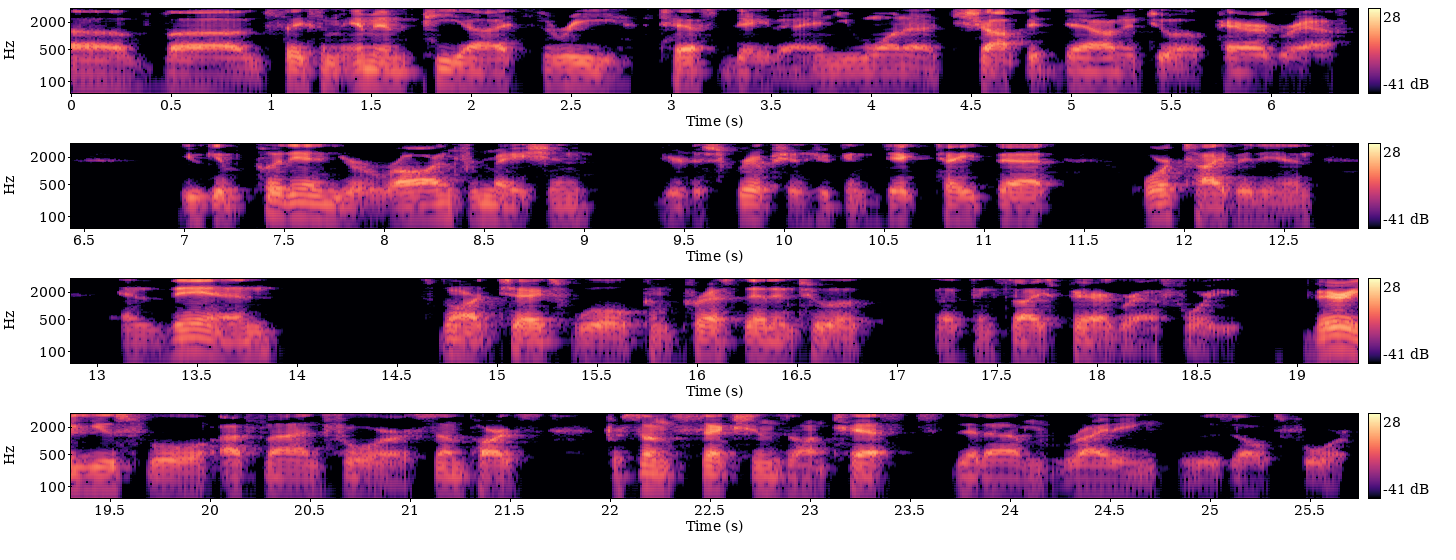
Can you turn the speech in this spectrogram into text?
of uh, say some MMPI3 test data and you want to chop it down into a paragraph, you can put in your raw information, your descriptions. You can dictate that or type it in, and then Smart Text will compress that into a, a concise paragraph for you. Very useful, I find, for some parts, for some sections on tests that I'm writing results for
